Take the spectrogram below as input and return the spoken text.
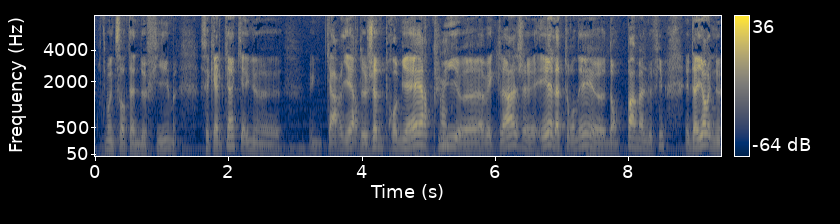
pratiquement une centaine de films. C'est quelqu'un qui a une, une carrière de jeune première, puis euh, avec l'âge, et elle a tourné euh, dans pas mal de films. Et d'ailleurs, une,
